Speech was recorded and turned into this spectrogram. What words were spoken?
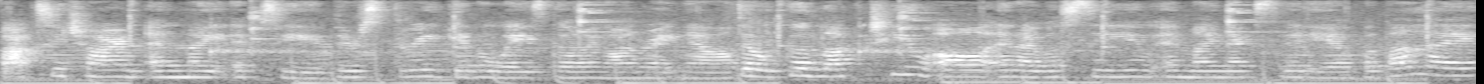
BoxyCharm and my Ipsy. There's three giveaways going on right now. So good luck to you all, and I will see you in my next video. Bye-bye!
